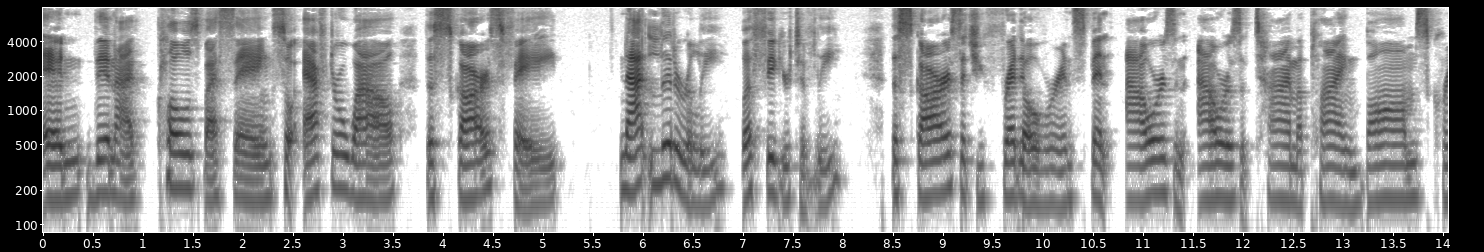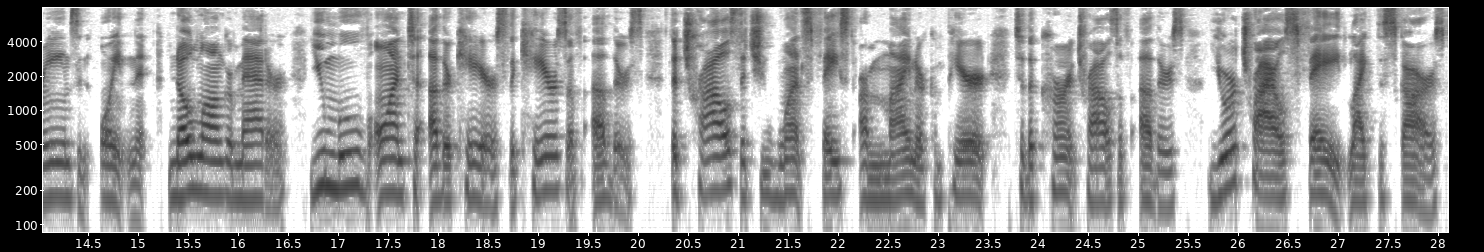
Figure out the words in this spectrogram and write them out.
And then I close by saying, so after a while, the scars fade, not literally, but figuratively. The scars that you fretted over and spent hours and hours of time applying balms, creams, and ointment no longer matter. You move on to other cares, the cares of others. The trials that you once faced are minor compared to the current trials of others. Your trials fade like the scars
